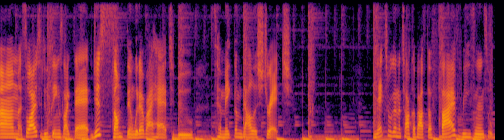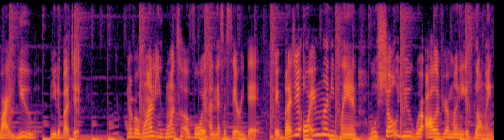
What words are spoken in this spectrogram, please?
Um, so I used to do things like that. Just something, whatever I had to do to make them dollar stretch. Next, we're going to talk about the five reasons why you need a budget. Number one, you want to avoid unnecessary debt. A budget or a money plan will show you where all of your money is going.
